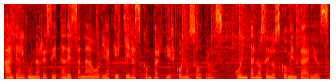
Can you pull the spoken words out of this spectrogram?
¿Hay alguna receta de zanahoria que quieras compartir con nosotros? Cuéntanos en los comentarios.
